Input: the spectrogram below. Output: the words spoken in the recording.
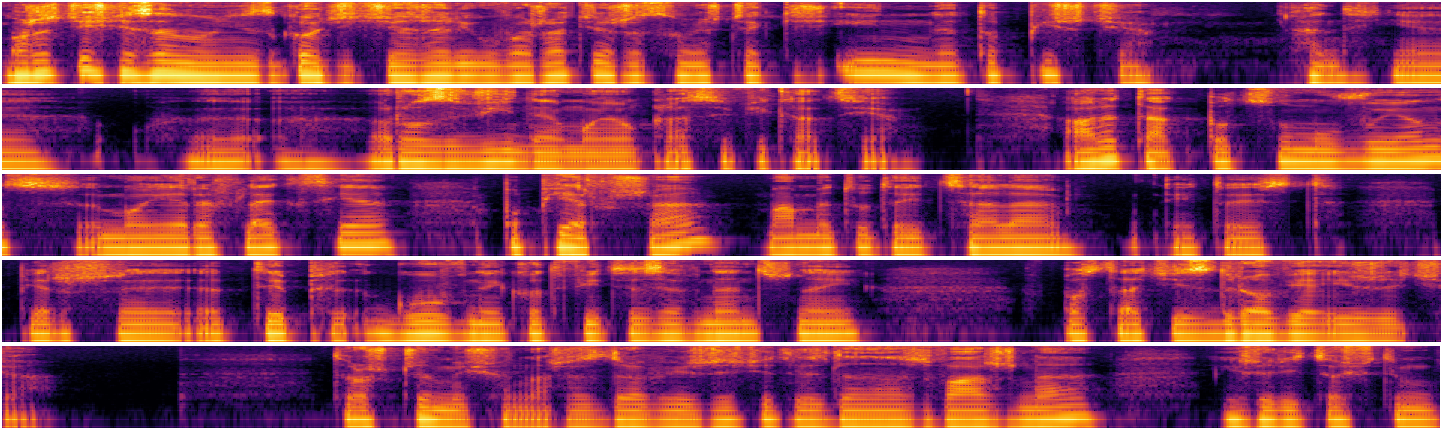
Możecie się ze mną nie zgodzić. Jeżeli uważacie, że są jeszcze jakieś inne, to piszcie. Chętnie e, rozwinę moją klasyfikację. Ale tak, podsumowując moje refleksje, po pierwsze, mamy tutaj cele, i to jest pierwszy typ głównej kotwicy zewnętrznej w postaci zdrowia i życia. Troszczymy się o nasze zdrowie i życie, to jest dla nas ważne. Jeżeli coś w tym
